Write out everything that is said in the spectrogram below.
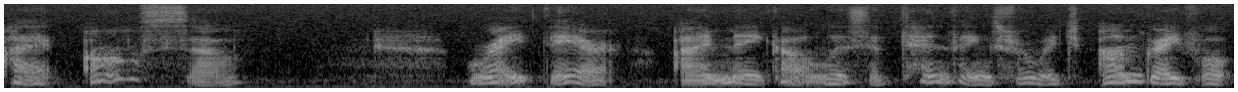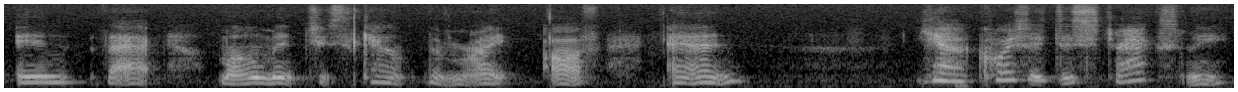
I also, right there, I make a list of 10 things for which I'm grateful in that moment. Just count them right off. And yeah, of course it distracts me,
